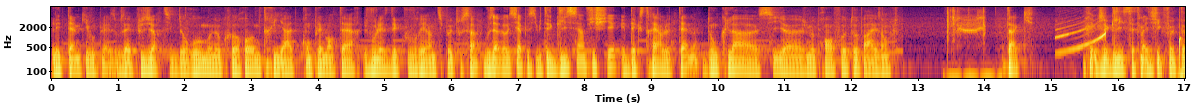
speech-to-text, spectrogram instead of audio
les thèmes qui vous plaisent. Vous avez plusieurs types de roues, monochrome, triade, complémentaires. Je vous laisse découvrir un petit peu tout ça. Vous avez aussi la possibilité de glisser un fichier et d'extraire le thème. Donc là, euh, si je me prends en photo par exemple, tac, et que je glisse cette magnifique photo.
